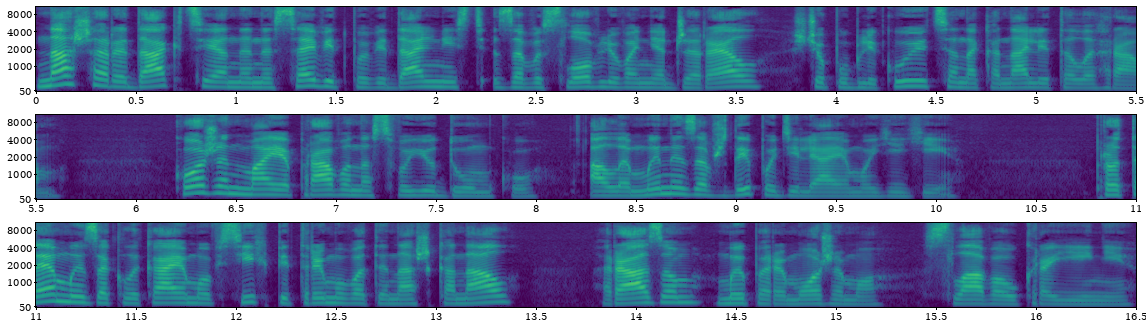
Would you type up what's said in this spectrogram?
Наша редакція не несе відповідальність за висловлювання джерел, що публікуються на каналі Телеграм. Кожен має право на свою думку, але ми не завжди поділяємо її. Проте ми закликаємо всіх підтримувати наш канал. Разом ми переможемо. Слава Україні!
